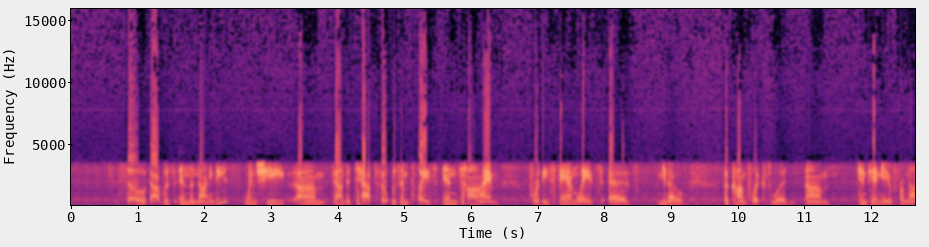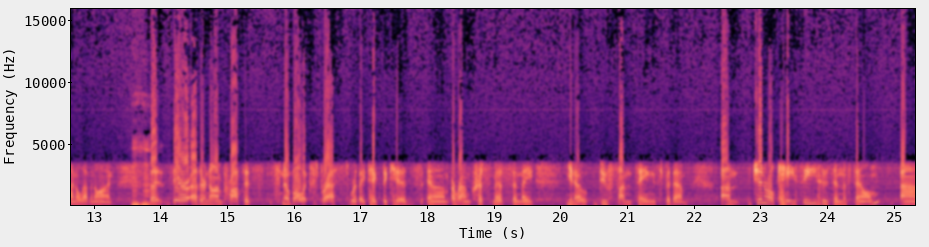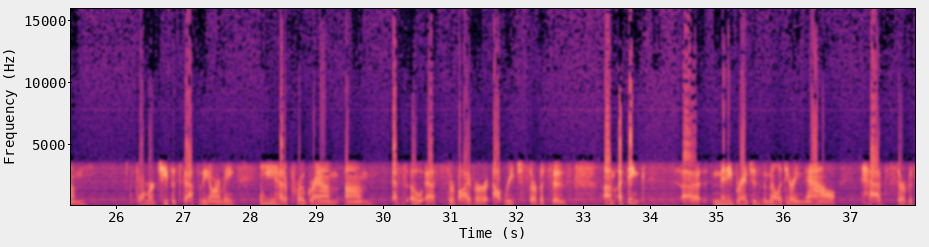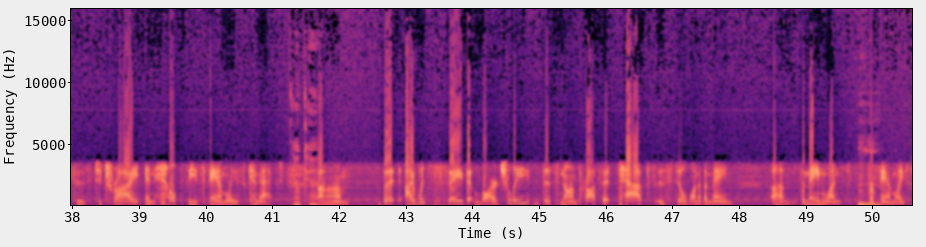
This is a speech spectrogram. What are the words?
so that was in the 90s when she um, founded TAPS. So it was in place in time for these families as, you know, the conflicts would um, continue from 9 11 on. But there are other nonprofits, Snowball Express, where they take the kids um, around Christmas and they, you know, do fun things for them. Um, General Casey, who's in the film, um, former Chief of Staff of the Army, he had a program, um, SOS Survivor Outreach Services. Um, I think uh, many branches of the military now have services to try and help these families connect. Okay. Um, but I would say that largely this nonprofit TAPS is still one of the main um, the main ones mm-hmm. for families.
